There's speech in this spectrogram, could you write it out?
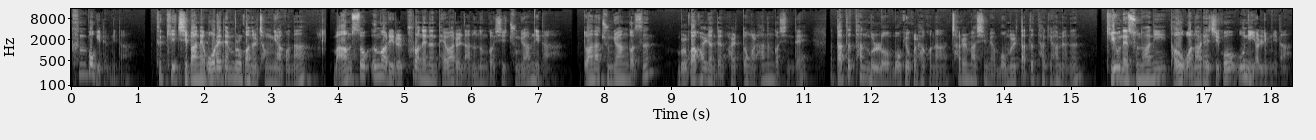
큰 복이 됩니다. 특히 집안의 오래된 물건을 정리하거나 마음속 응어리를 풀어내는 대화를 나누는 것이 중요합니다. 또 하나 중요한 것은 물과 관련된 활동을 하는 것인데 따뜻한 물로 목욕을 하거나 차를 마시며 몸을 따뜻하게 하면은 기운의 순환이 더욱 원활해지고 운이 열립니다.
